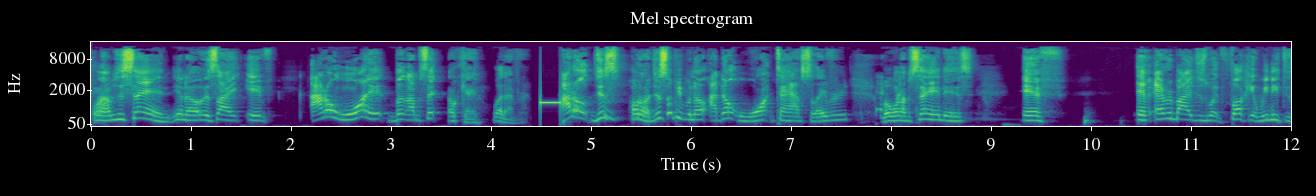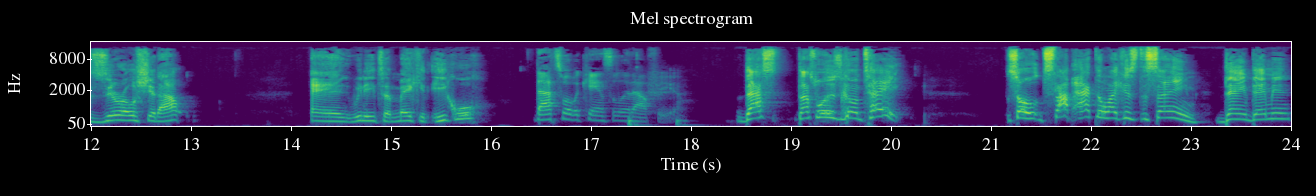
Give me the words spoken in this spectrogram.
Well, I'm just saying, you know, it's like if I don't want it, but I'm saying, okay, whatever. I don't just hold on, just so people know, I don't want to have slavery. But what I'm saying is, if if everybody just went fuck it, we need to zero shit out, and we need to make it equal. That's what would cancel it out for you. That's that's what it's gonna take. So stop acting like it's the same, Dame Damien.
